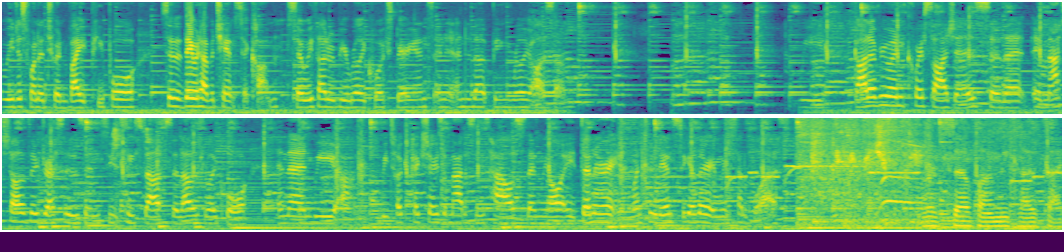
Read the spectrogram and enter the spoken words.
We just wanted to invite people so that they would have a chance to come. So we thought it would be a really cool experience and it ended up being really awesome. We got everyone corsages so that it matched all of their dresses and suits and stuff, so that was really cool. And then we, um, we took pictures at Madison's house, then we all ate dinner and went to a dance together and we just had a blast. It was so fun because I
